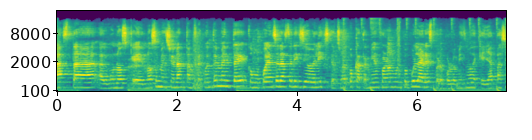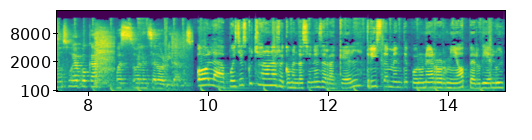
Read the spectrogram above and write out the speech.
hasta algunos que no se mencionan tan frecuentemente, como pueden ser Asterix y Obelix, que en su época también fueron muy populares, pero por lo mismo de que ya pasó su época, pues suelen ser olvidados. Hola, pues ya escucharon las recomendaciones de Raquel. Tristemente por un error mío perdí el último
